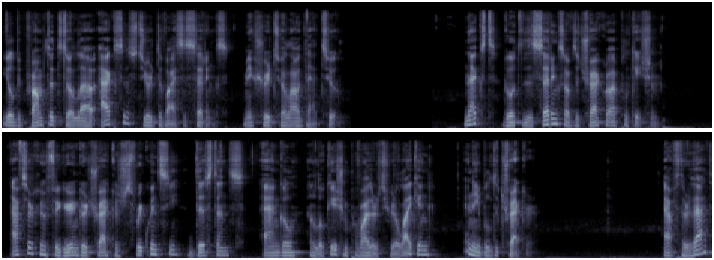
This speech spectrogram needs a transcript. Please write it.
you'll be prompted to allow access to your device's settings. Make sure to allow that too. Next, go to the settings of the tracker application. After configuring your tracker's frequency, distance, angle, and location provider to your liking, enable the tracker. After that,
